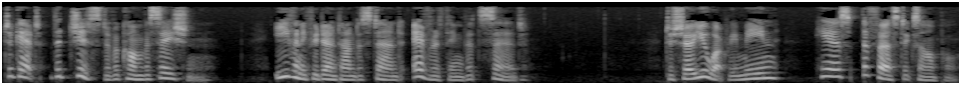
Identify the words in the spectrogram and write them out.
to get the gist of a conversation, even if you don't understand everything that's said. To show you what we mean, here's the first example.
